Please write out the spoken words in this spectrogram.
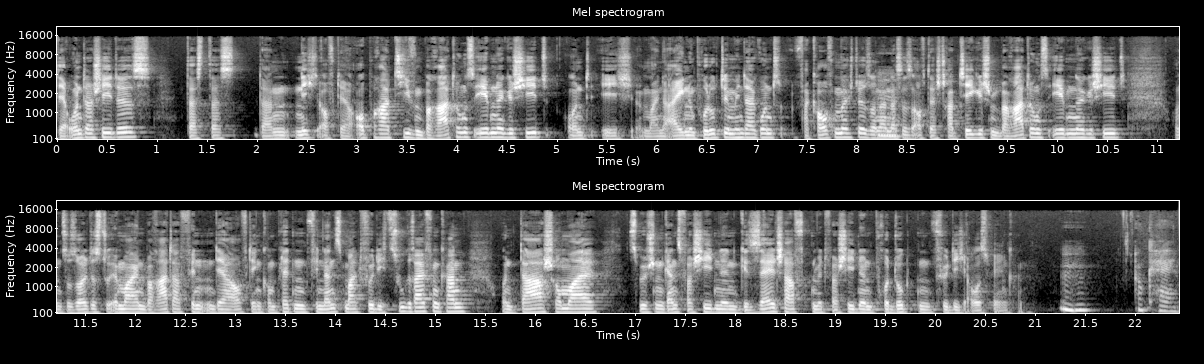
Der Unterschied ist, dass das dann nicht auf der operativen Beratungsebene geschieht und ich meine eigenen Produkte im Hintergrund verkaufen möchte, sondern mhm. dass es auf der strategischen Beratungsebene geschieht. Und so solltest du immer einen Berater finden, der auf den kompletten Finanzmarkt für dich zugreifen kann und da schon mal zwischen ganz verschiedenen Gesellschaften mit verschiedenen Produkten für dich auswählen kann. Mhm. Okay.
